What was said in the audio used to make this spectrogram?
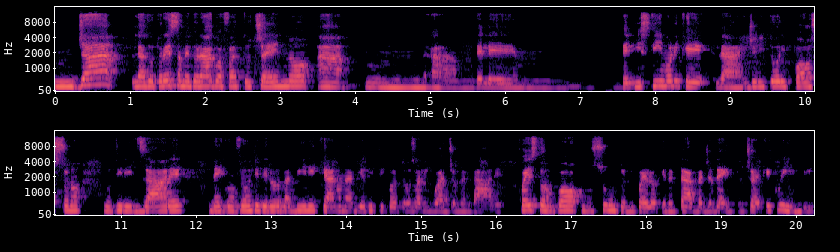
Mm, già la dottoressa Medolago ha fatto cenno a, mm, a delle, mm, degli stimoli che la, i genitori possono utilizzare nei confronti dei loro bambini che hanno un avvio difficoltoso al linguaggio verbale. Questo è un po' un sunto di quello che in realtà aveva già detto, cioè che quindi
